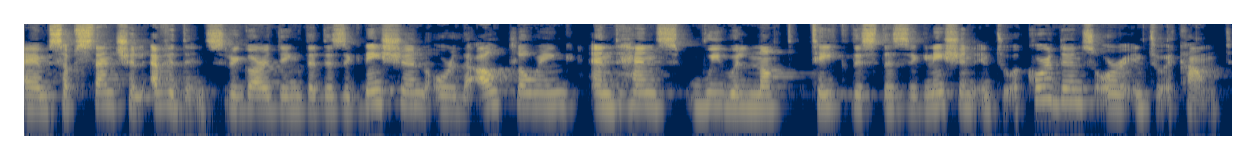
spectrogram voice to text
um, substantial evidence regarding the designation or the outlawing, and hence we will not take this designation into accordance or into account.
